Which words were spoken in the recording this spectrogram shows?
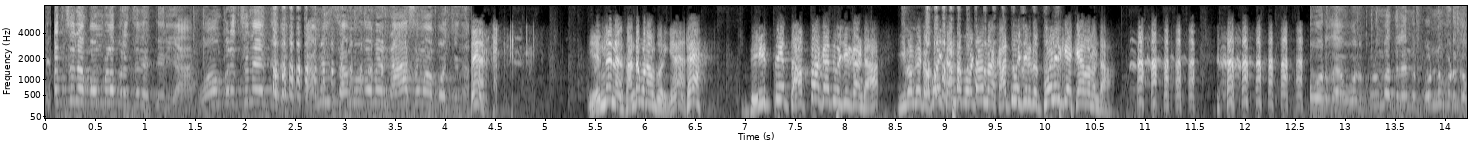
பிரச்சனை பொம்பளை பிரச்சனை தெரியா? உன் பிரச்சனை தெரியும் தமிழ் சமூகமே நாசமா போச்சுங்க. என்ன சண்டை பண்ண போறீங்க? தீர்த்தே தப்பா கத்து வச்சிருக்காண்டா இவங்கிட்ட போய் சண்டை போட்டா நான் கத்து வச்சிருக்க தொழிலுக்கே கேவலண்டா ஒருத்தன் ஒரு குடும்பத்துல இருந்து பொண்ணு கொடுக்க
